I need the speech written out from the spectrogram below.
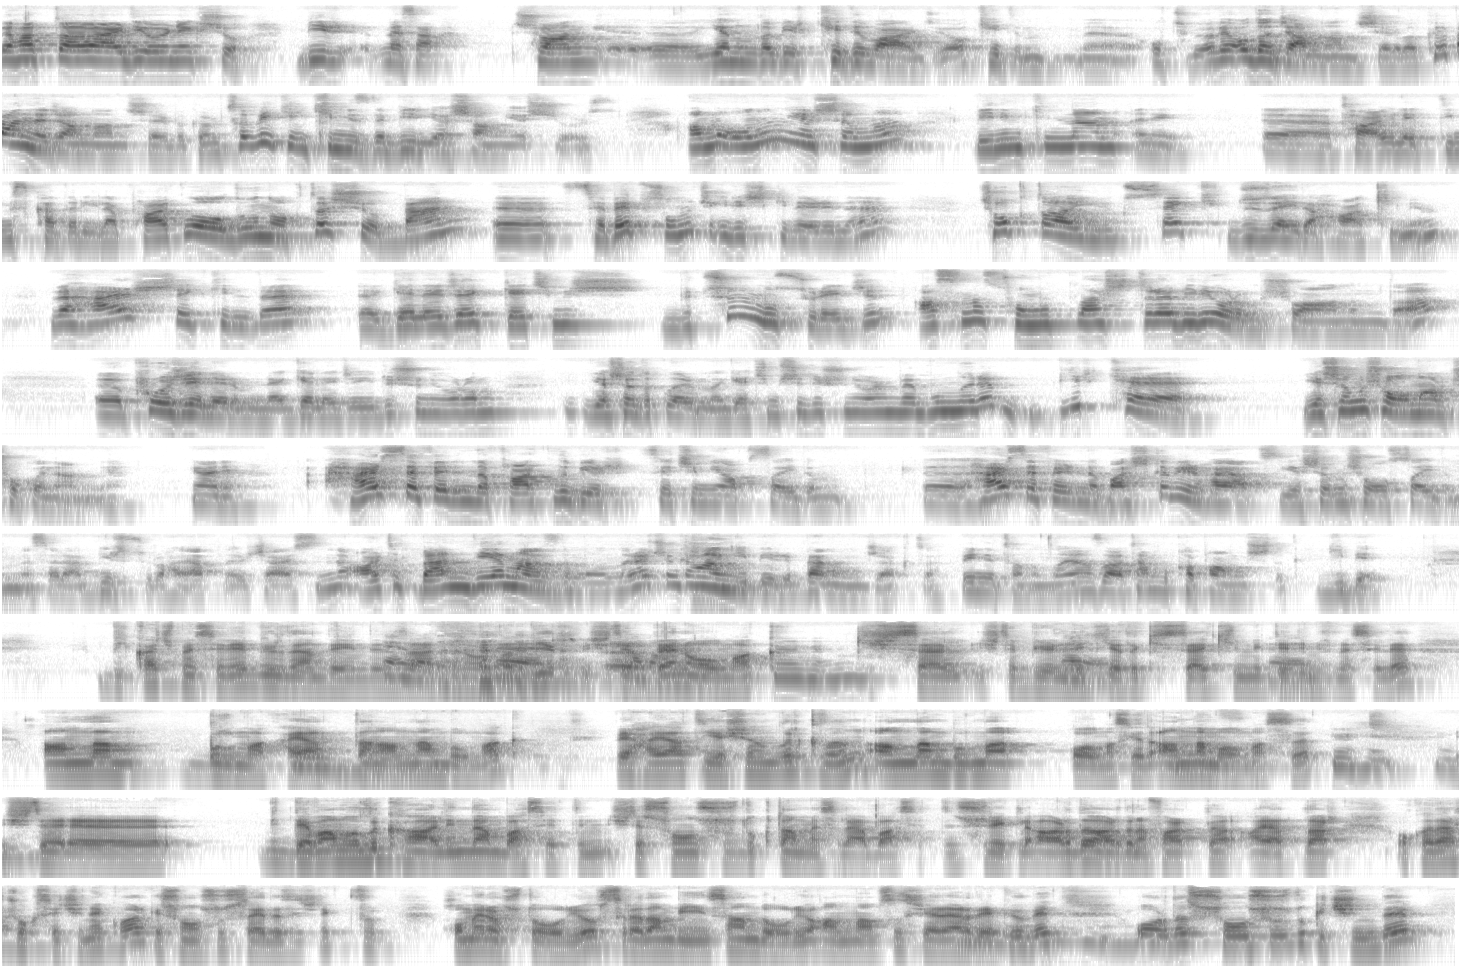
Ve hatta verdiği örnek şu. Bir mesela şu an e, yanımda bir kedi var diyor. Kedim e, oturuyor ve o da camdan dışarı bakıyor. Ben de camdan dışarı bakıyorum. Tabii ki ikimiz de bir yaşam yaşıyoruz. Ama onun yaşamı benimkinden hani e, tahayyül ettiğimiz kadarıyla farklı olduğu nokta şu. Ben e, sebep sonuç ilişkilerine çok daha yüksek düzeyde hakimim ve her şekilde e, gelecek, geçmiş bütün bu sürecin aslında somutlaştırabiliyorum şu anımda. E, projelerimle geleceği düşünüyorum, yaşadıklarımla geçmişi düşünüyorum ve bunları bir kere yaşamış olmam çok önemli. Yani her seferinde farklı bir seçim yapsaydım, e, her seferinde başka bir hayat yaşamış olsaydım mesela bir sürü hayatlar içerisinde artık ben diyemezdim onlara çünkü hangi biri ben olacaktı? Beni tanımlayan zaten bu kapanmışlık gibi. Birkaç meseleye birden değindin evet. zaten orada. Evet. Bir işte tamam. ben olmak, Hı-hı. kişisel işte birlik evet. ya da kişisel kimlik evet. dediğimiz mesele. Anlam bulmak, hayattan Hı-hı. anlam bulmak ve hayatı yaşanılır kılanın anlam bulma olması ya da anlam olması. Hı-hı. İşte e, bir devamlılık halinden bahsettin. İşte sonsuzluktan mesela bahsettin. Sürekli ardı ardına farklı hayatlar o kadar çok seçenek var ki sonsuz sayıda seçenek. Homeros da oluyor, sıradan bir insan da oluyor, anlamsız şeyler de yapıyor ve orada sonsuzluk içinde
